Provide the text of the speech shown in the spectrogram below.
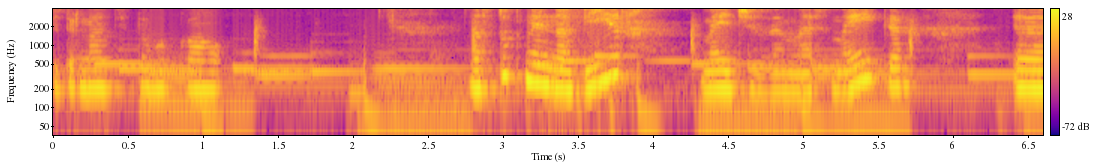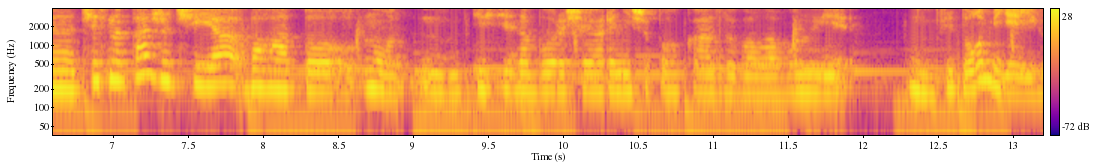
14-го кау. Наступний набір Mage the Mess Maker. Е, Чесно кажучи, я багато, ну, ті всі набори, що я раніше показувала, вони відомі. Я їх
